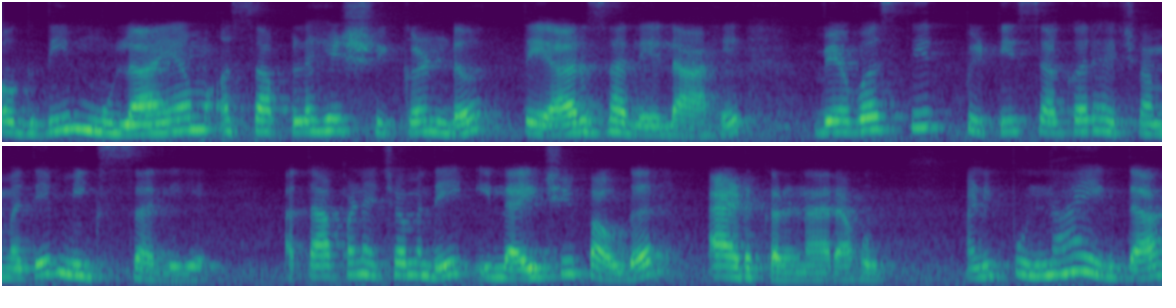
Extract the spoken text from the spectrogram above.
अगदी मुलायम असं आपलं हे श्रीखंड तयार झालेलं आहे. व्यवस्थित पिठी साखर ह्याच्यामध्ये मिक्स झाली आहे. आता आपण ह्याच्यामध्ये इलायची पावडर ॲड करणार आहोत आणि पुन्हा एकदा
